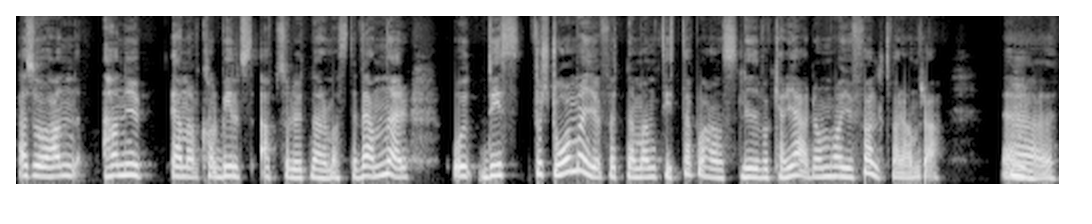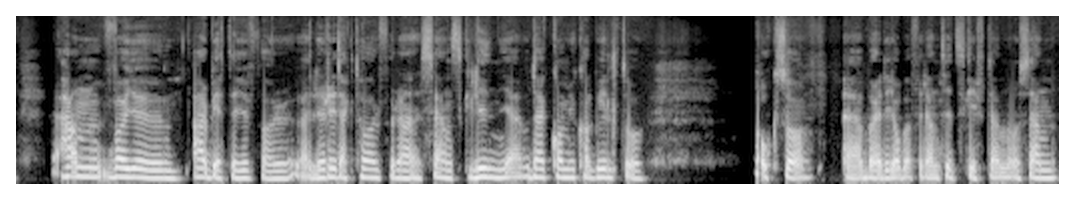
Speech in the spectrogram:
alltså, han, han är ju en av Carl Bildts absolut närmaste vänner. Och det förstår man ju för att när man tittar på hans liv och karriär, de har ju följt varandra. Mm. Eh, han var ju, arbetade ju för, eller redaktör för en svensk linje och där kom ju Carl Bildt och också Eh, började jobba för den tidskriften och sen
